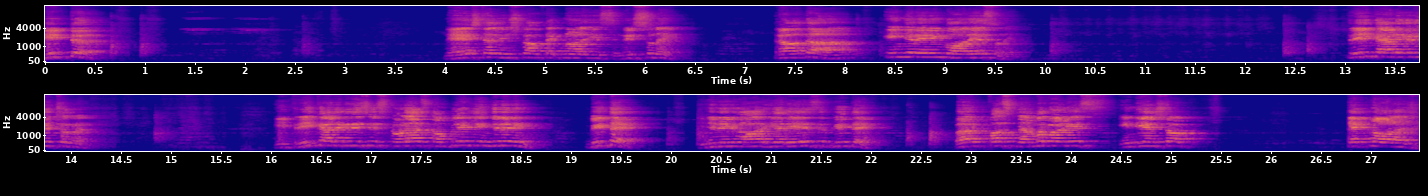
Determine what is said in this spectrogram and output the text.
NIT National Institute of Technologies NITs ఉన్నాయి తర్వాత ఇంజనీరింగ్ కాలేజెస్ ఉన్నాయి. త్రీ కేటగిరీస్ చిల్డ్రన్ ఈ three categories is known as completely engineering BTech engineering or here is BTech but first number one is Indian stack technology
